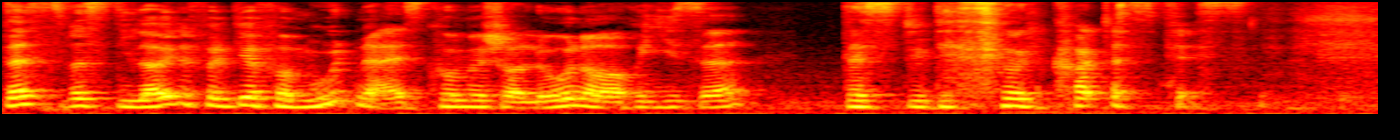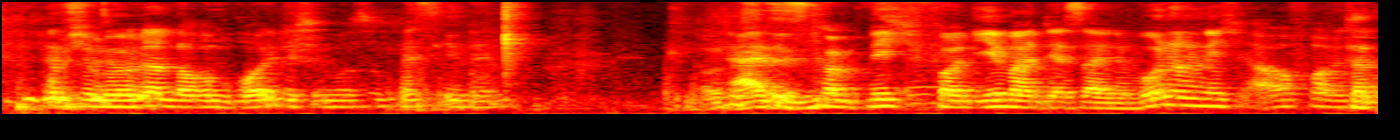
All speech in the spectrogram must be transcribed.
das, was die Leute von dir vermuten als komischer Lohnor-Riese, dass du der Sohn Gottes bist. Ich habe mich immer gewundert, warum Roy dich immer so Messi nennt. Genau, also es kommt nicht von jemand, der seine Wohnung nicht aufräumt. Ta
